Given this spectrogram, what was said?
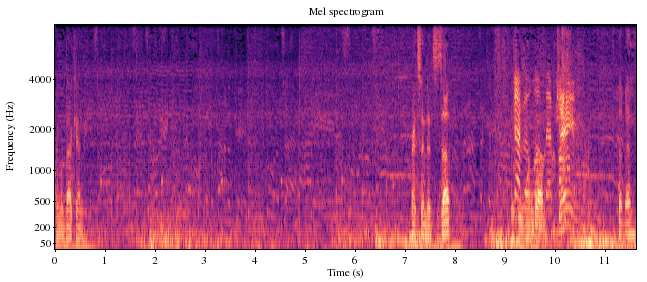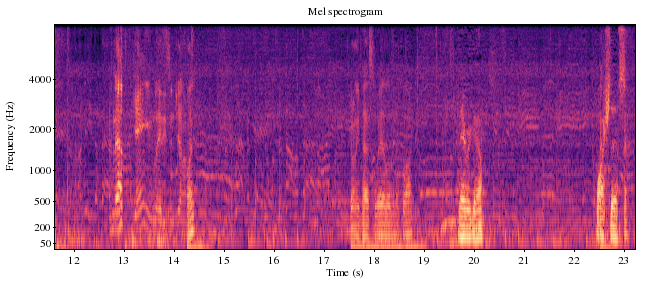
Coming back in. Transcendence is up. Gotta one love down. that. Game! What's up, man? And that's game, ladies and gentlemen. What? Tony passed away 11 o'clock. There we go. Watch this.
